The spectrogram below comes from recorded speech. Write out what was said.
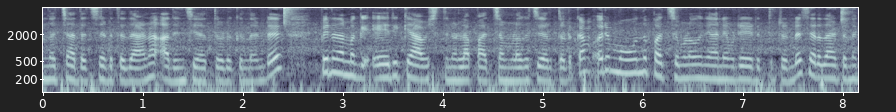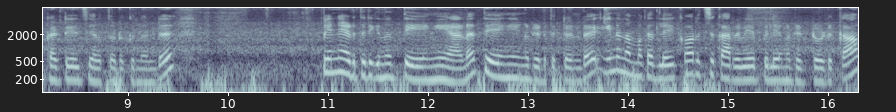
ഒന്ന് ചതച്ചെടുത്തതാണ്. അതും ചേർത്ത് കൊടുക്കുന്നുണ്ട് പിന്നെ നമുക്ക് എരിക്ക് ആവശ്യത്തിനുള്ള പച്ചമുളക് ചേർത്ത് കൊടുക്കാം ഒരു മൂന്ന് പച്ചമുളക് ഞാനിവിടെ എടുത്തിട്ടുണ്ട്. ചെറുതായിട്ടൊന്ന് കട്ട് ചെയ്ത് ചേർത്ത് കൊടുക്കുന്നുണ്ട് പിന്നെ എടുത്തിരിക്കുന്നത് തേങ്ങയാണ്. തേങ്ങ ഇങ്ങോട്ട് എടുത്തിട്ടുണ്ട്. ഇനി നമുക്കതിലേക്ക് കുറച്ച് കറിവേപ്പില ഇങ്ങോട്ട് ഇട്ട് കൊടുക്കാം.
